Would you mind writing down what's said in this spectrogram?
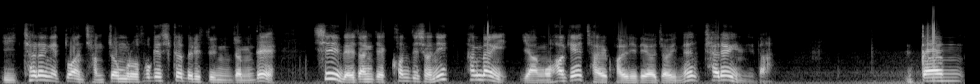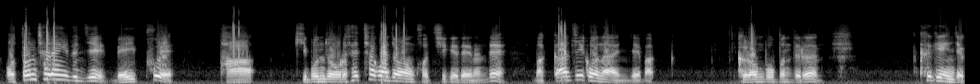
이 차량의 또한 장점으로 소개시켜 드릴 수 있는 점인데 실내장재 컨디션이 상당히 양호하게 잘 관리되어져 있는 차량입니다. 일단 어떤 차량이든지 매입 후에 다 기본적으로 세차 과정은 거치게 되는데 막 까지거나 이제 막 그런 부분들은 크게 이제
